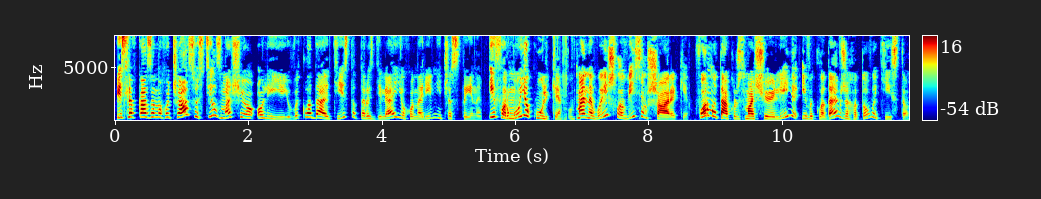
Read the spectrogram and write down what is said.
Після вказаного часу стіл змащую олією, викладаю тісто та розділяю його на рівні частини. І формую кульки. В мене вийшло 8 шариків. Форму також змащую олією і викладаю вже готове тісто.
